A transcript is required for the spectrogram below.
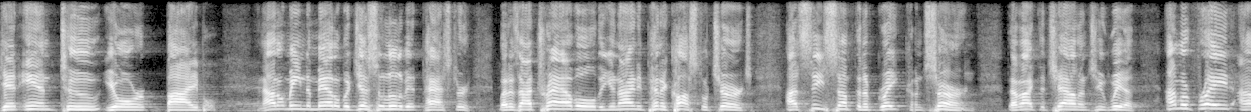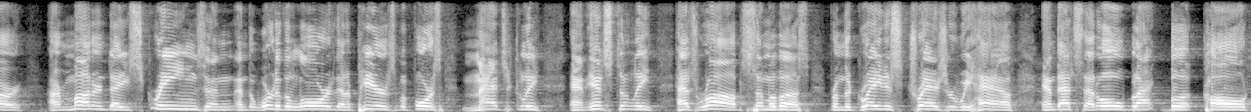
Get into your Bible. And I don't mean to meddle but just a little bit, Pastor, but as I travel the United Pentecostal Church, I see something of great concern that I'd like to challenge you with. I'm afraid our our modern day screens and, and the word of the Lord that appears before us magically and instantly has robbed some of us from the greatest treasure we have, and that's that old black book called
